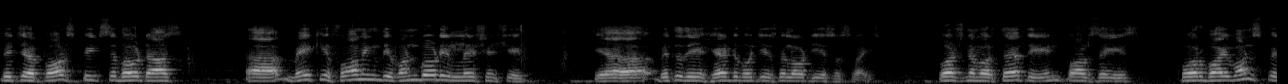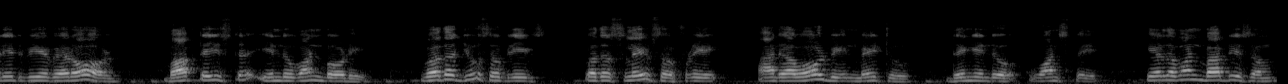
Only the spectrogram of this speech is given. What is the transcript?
which uh, Paul speaks about us uh, making forming the one body relationship uh, with the head which is the Lord Jesus Christ. Verse number 13 Paul says for by one spirit we were all baptized into one body whether Jews or Greeks whether slaves or free and have all been made to drink into one spirit. Here the one baptism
